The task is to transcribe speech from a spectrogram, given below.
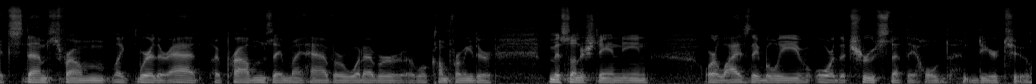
it stems from like where they're at, like problems they might have or whatever will come from either misunderstanding or lies they believe or the truths that they hold dear to.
